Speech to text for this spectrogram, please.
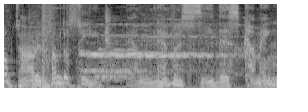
top tower is under siege. They'll never see this coming.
